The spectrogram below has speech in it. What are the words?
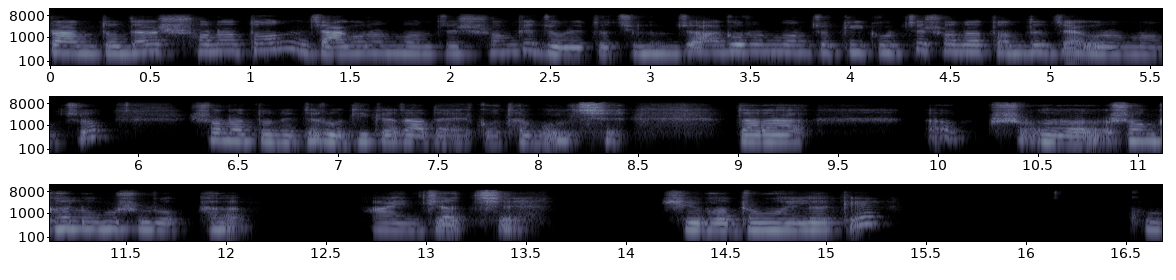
প্রান্ত দাস সনাতন জাগরণ মঞ্চের সঙ্গে জড়িত ছিল। জাগরণ মঞ্চ কি করছে? সনাতনদের জাগরণ মঞ্চ সনাতনীদের অধিকার আদায়ের কথা বলছে। তারা সংখ্যালঘু সুরক্ষা আইন চাচ্ছে। সে ভদ্রমহিলাকে খুন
